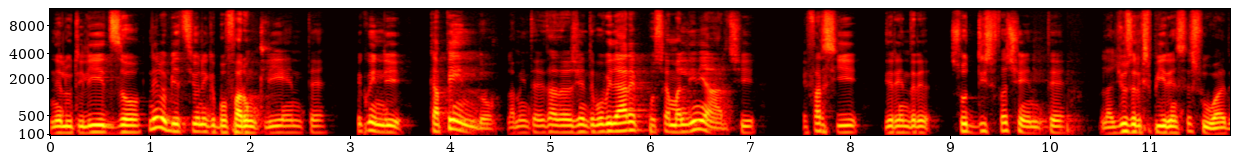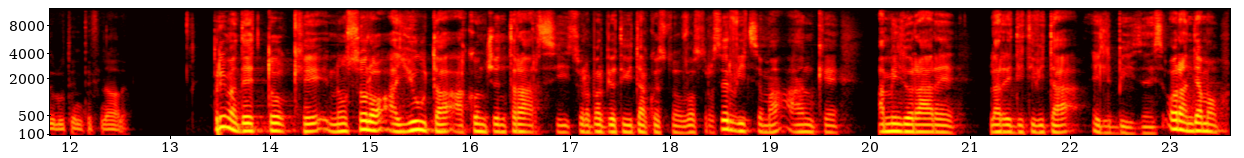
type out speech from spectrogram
nell'utilizzo, nelle obiezioni che può fare un cliente e quindi capendo la mentalità dell'agente immobiliare possiamo allinearci e far sì di rendere soddisfacente la user experience sua e dell'utente finale. Prima ha detto che non solo aiuta a concentrarsi sulla propria attività questo vostro servizio, ma anche a migliorare la redditività e il business. Ora andiamo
